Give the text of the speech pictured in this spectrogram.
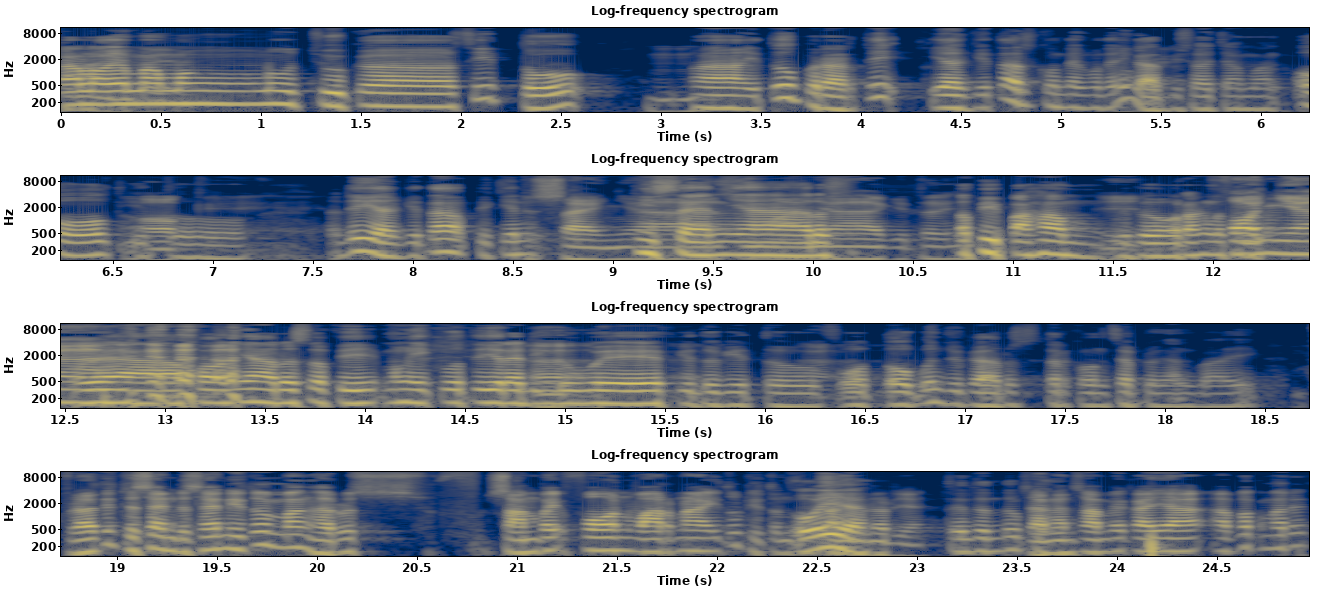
kalau emang gitu ya. menuju ke situ, Mm-mm. nah itu berarti ya kita harus konten-kontennya nggak Oke. bisa zaman old gitu. Oke. Jadi ya kita bikin Desainnya, desainnya harus gitu. ya. lebih paham Iya. gitu orang lebih Fontnya. ya fontnya harus lebih mengikuti reading the wave gitu-gitu foto pun juga harus terkonsep dengan baik Berarti desain-desain itu memang harus sampai font warna itu ditentukan Oh iya. benar ya. tentu Jangan sampai kayak apa kemarin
